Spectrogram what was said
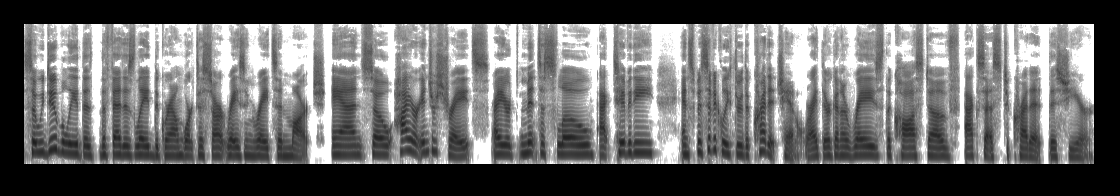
So we do believe that the Fed has laid the groundwork to start raising rates in March. And so higher interest rates, right, are meant to slow activity and specifically through the credit channel, right? They're going to raise the cost of access to credit this year.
